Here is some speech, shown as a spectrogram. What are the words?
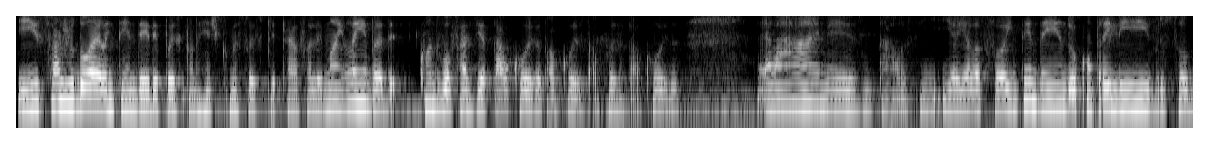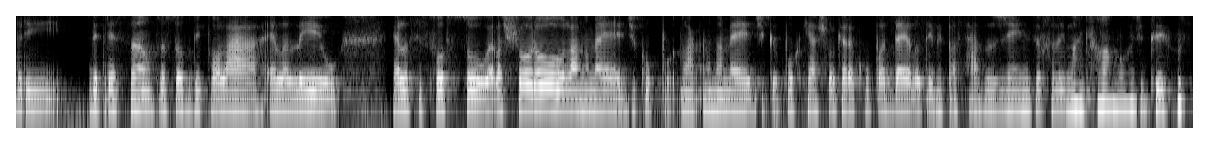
E isso ajudou ela a entender depois, quando a gente começou a explicar. Eu falei, mãe, lembra quando vou fazia tal coisa, tal coisa, tal coisa, tal coisa? Ela, ai mesmo, tal, assim. E aí ela foi entendendo. Eu comprei livros sobre depressão, transtorno bipolar. Ela leu, ela se esforçou, ela chorou lá no médico, lá na médica, porque achou que era culpa dela ter me passado os genes. Eu falei, mãe, pelo amor de Deus.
